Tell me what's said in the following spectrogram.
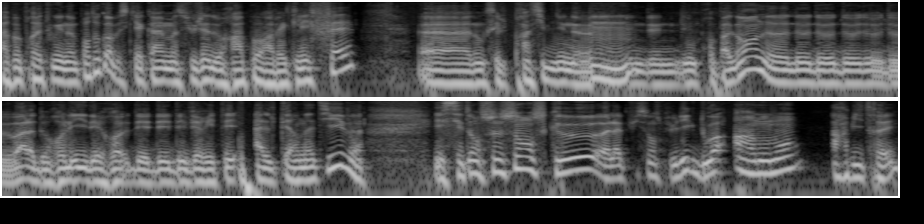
à peu près tout et n'importe quoi, parce qu'il y a quand même un sujet de rapport avec les faits. Euh, donc c'est le principe d'une mmh. propagande, de, de, de, voilà, de relayer des, des, des, vérités alternatives. Et c'est en ce sens que la puissance publique doit à un moment arbitrer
